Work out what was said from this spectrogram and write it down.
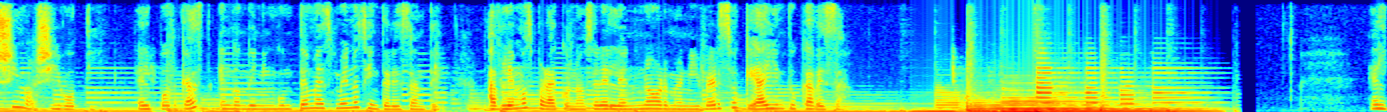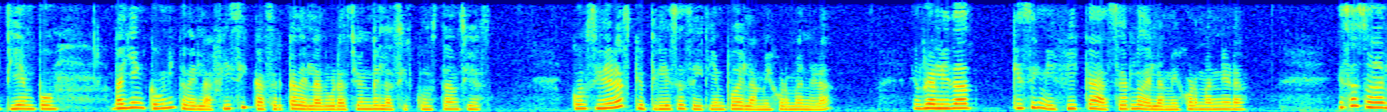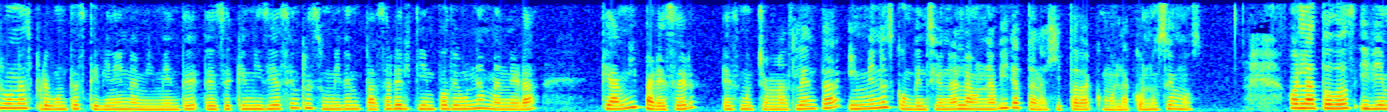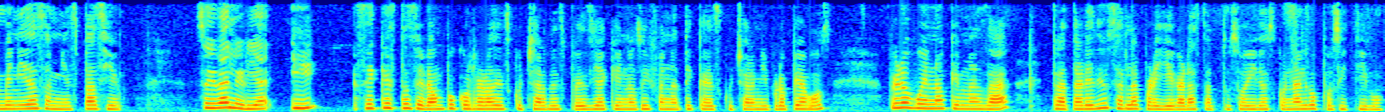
Moshi Moshi Boti, el podcast en donde ningún tema es menos interesante. Hablemos para conocer el enorme universo que hay en tu cabeza. El tiempo. Vaya incógnita de la física acerca de la duración de las circunstancias. ¿Consideras que utilizas el tiempo de la mejor manera? En realidad, ¿qué significa hacerlo de la mejor manera? Esas son algunas preguntas que vienen a mi mente desde que mis días se han resumido en pasar el tiempo de una manera que a mi parecer es mucho más lenta y menos convencional a una vida tan agitada como la conocemos. Hola a todos y bienvenidas a mi espacio. Soy Valeria y sé que esto será un poco raro de escuchar después ya que no soy fanática de escuchar mi propia voz, pero bueno, ¿qué más da? Trataré de usarla para llegar hasta tus oídos con algo positivo.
